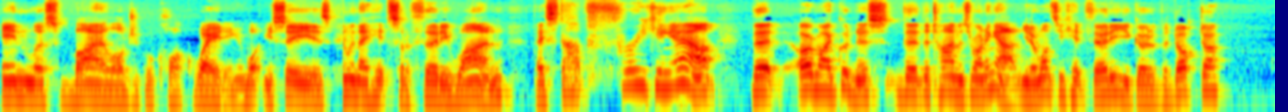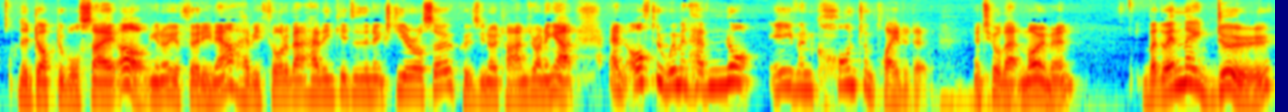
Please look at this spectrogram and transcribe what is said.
endless biological clock waiting. And what you see is when they hit sort of 31, they start freaking out that, oh my goodness, the, the time is running out. You know, once you hit 30, you go to the doctor. The doctor will say, oh, you know, you're 30 now. Have you thought about having kids in the next year or so? Because, you know, time's running out. And often women have not even contemplated it until that moment. But when they do,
